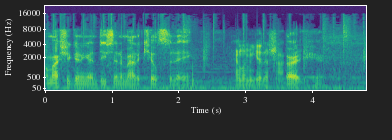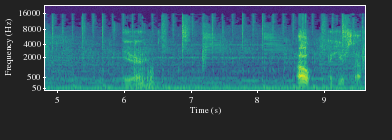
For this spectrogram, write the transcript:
I'm actually getting a decent amount of kills today. Here, let me get a shot. Alright, here. Here. Oh, I hear stuff.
